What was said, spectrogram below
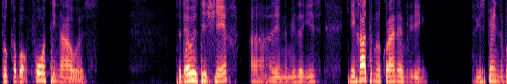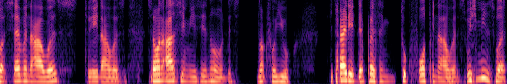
took about 14 hours. So there was this sheikh uh, in the Middle East. He Khatam al-Quran every day. So he spends about seven hours to eight hours. Someone asked him, he says, no, this is not for you. He tried it, that person took 14 hours, which means what?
